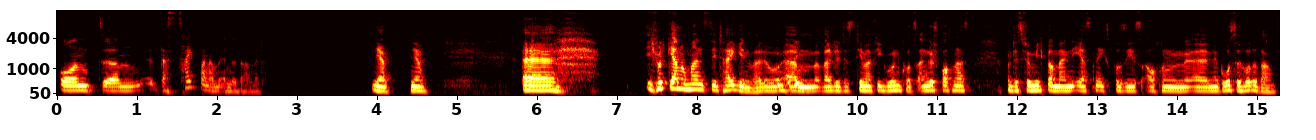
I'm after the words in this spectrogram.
Und ähm, das zeigt man am Ende damit. Ja, ja. Äh, ich würde gerne noch mal ins Detail gehen, weil du, ähm, weil du das Thema Figuren kurz angesprochen hast und das für mich bei meinen ersten Exposés auch ein, äh, eine große Hürde war.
